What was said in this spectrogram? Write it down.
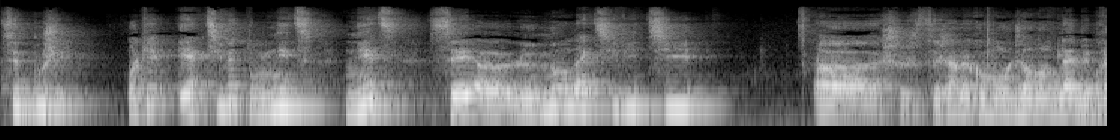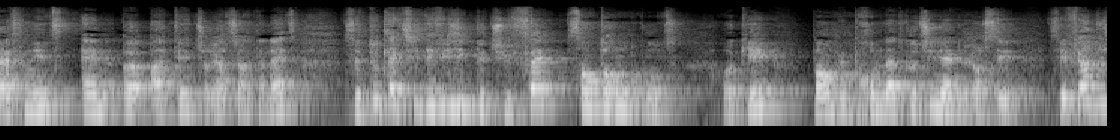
c'est de bouger. Ok? Et activer ton NIT. NIT, c'est euh, le non-activity. Euh, je, ne sais jamais comment on le dit en anglais, mais bref, NIT, N-E-A-T, tu regardes sur internet. C'est toute l'activité physique que tu fais sans t'en rendre compte. Ok? Par exemple, une promenade quotidienne. Genre, c'est, c'est faire du,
